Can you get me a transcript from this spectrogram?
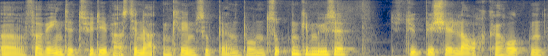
äh, verwendet für die Pastinakencremesuppe einen Boden Suppengemüse, das typische Lauch, Karotten,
